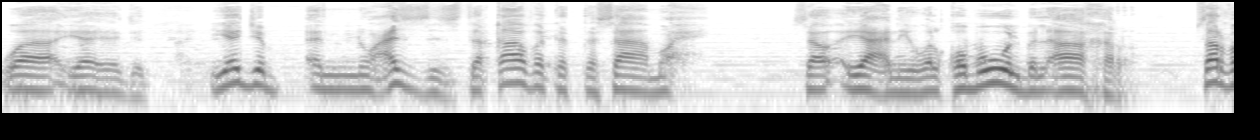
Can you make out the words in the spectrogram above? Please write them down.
ويجب يجب أن نعزز ثقافة التسامح يعني والقبول بالآخر. صرف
